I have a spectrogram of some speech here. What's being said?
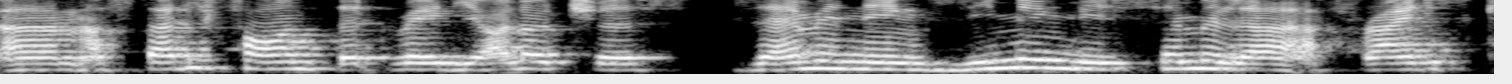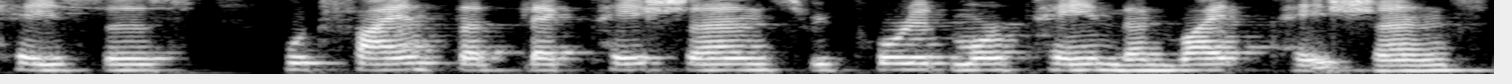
um, a study found that radiologists examining seemingly similar arthritis cases would find that black patients reported more pain than white patients.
